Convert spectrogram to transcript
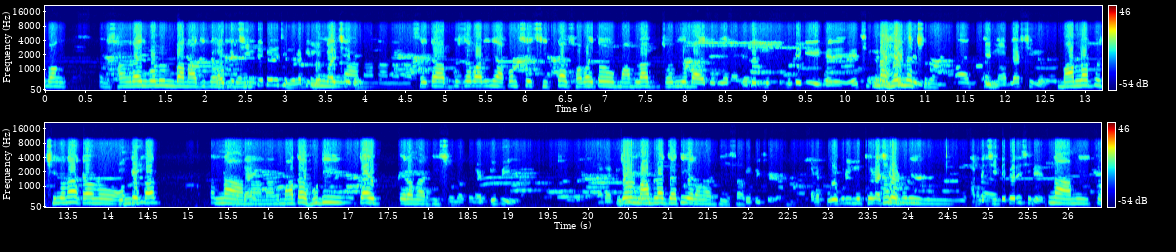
এবং সাংরাইল বলুন বা নাজিরগঞ্জ চিনতে পেরেছেন? ওরা লোকাল না, না না না না সেটা বুঝতে পারিনি। এখন সে শীতকাল সবাই তো মামলার জড়িয়ে বা জড়িয়ে থাকে। মুখে কি ছিল? না হেলমেট ছিল না। মাফলার ছিল? মামলার তো ছিল না কারণ অন্ধকার। না না না মাথায় হুডি টাইপ এরকম আর কি ছিল। টুপি? যেমন ছিল, মামলার জাতি এরম আর কি সব। মানে পুরোপুরি মুখ খোলা পুরোপুরি আপনি চিনতে পেরেছিলেন? না আমি তো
